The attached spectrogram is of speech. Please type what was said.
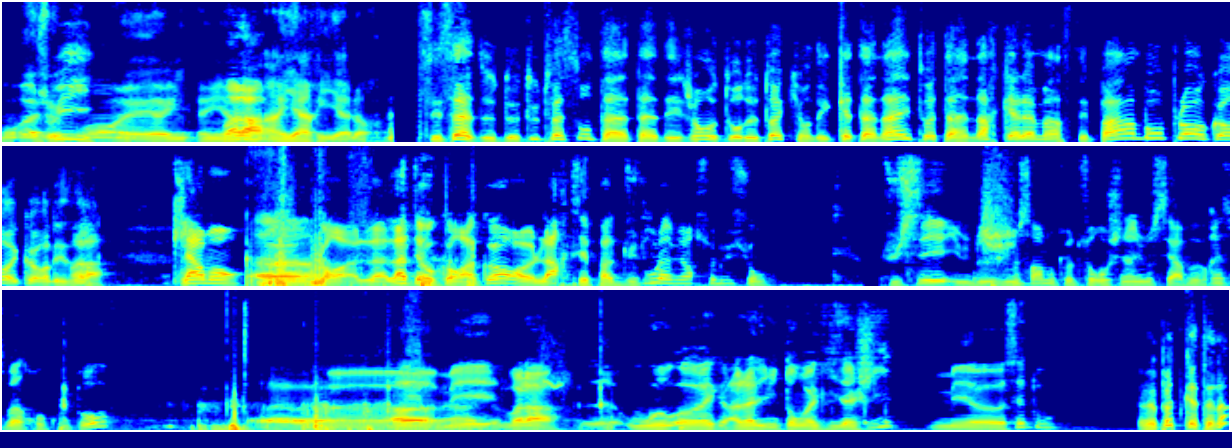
Bon bah je Oui. prends euh, un, un- Voilà. un Yari alors. C'est ça, de, de toute façon, t'as as des gens autour de toi qui ont des katanas et toi t'as un arc à la main. C'est pas un bon plan encore à corps les arcs. Voilà. Clairement. Ah. Encore- là, là, t'es au corps à corps. L'arc, c'est pas du tout la meilleure solution. Tu sais, il il me semble que Tsurushinayu, c'est à peu près se battre au couteau. Ouais ouais. Euh, Ah, mais dommage. voilà. Euh, ou avec, à la limite, ton wakizashi, mais euh, c'est tout. Elle a pas de katana?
